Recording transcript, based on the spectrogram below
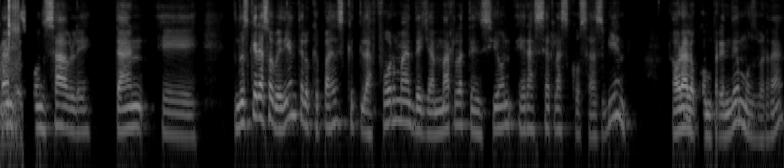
tan responsable, tan... Eh, no es que eras obediente, lo que pasa es que la forma de llamar la atención era hacer las cosas bien. Ahora lo comprendemos, ¿verdad?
